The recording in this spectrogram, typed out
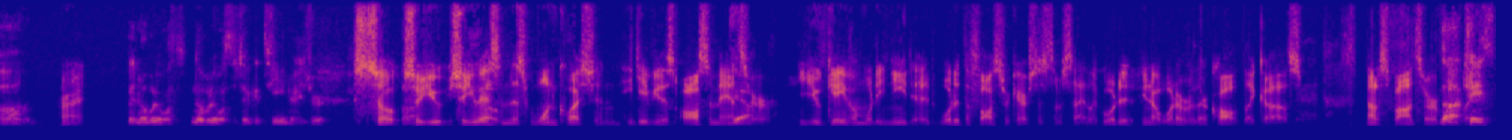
um, right. but nobody wants nobody wants to take a teenager. So, so Uh, you, so you so- asked him this one question. He gave you this awesome answer. You gave him what he needed. What did the foster care system say? Like, what did you know? Whatever they're called, like a, s- not a sponsor, Uh, but like case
